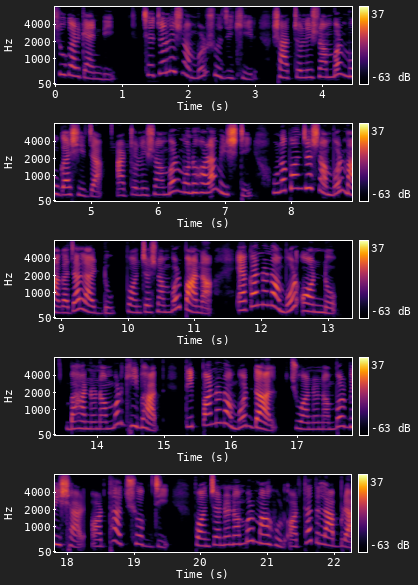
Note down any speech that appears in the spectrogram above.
সুগার ক্যান্ডি। ছেচল্লিশ নম্বর সুজি ক্ষীর। সাতচল্লিশ নম্বর মুগা সিজা। আটচল্লিশ নম্বর মনোহরা মিষ্টি। ঊনপঞ্চাশ নম্বর মাগাজা লাড্ডু। পঞ্চাশ নম্বর পানা। একান্ন নম্বর অন্ন। বাহান্ন নম্বর ঘি ভাত। তিপ্পান্ন নম্বর ডাল। চুয়ান্ন নম্বর বিশার অর্থাৎ সবজি। পঞ্চান্ন নম্বর মাহুর, অর্থাৎ লাবড়া।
